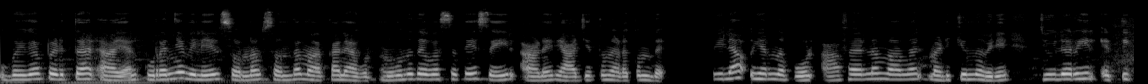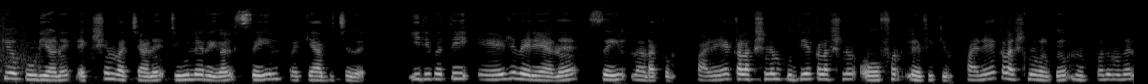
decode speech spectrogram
ഉപയോഗപ്പെടുത്താൻ ആയാൽ കുറഞ്ഞ വിലയിൽ സ്വർണം സ്വന്തമാക്കാനാകും. മൂന്ന് ദിവസത്തെ സെയിൽ ആണ് രാജ്യത്ത് നടക്കുന്നത്. വില ഉയർന്നപ്പോൾ ആഭരണം വാങ്ങാൻ മടിക്കുന്നവരെ ജ്വല്ലറിയിൽ എത്തിക്കുക കൂടിയാണ് ലക്ഷ്യം വച്ചാണ് ജ്വല്ലറികൾ സെയിൽ പ്രഖ്യാപിച്ചത്. ഇരുപത്തി ഏഴ് വരെയാണ് സെയിൽ നടക്കും. പഴയ കളക്ഷനും പുതിയ കളക്ഷനും ഓഫർ ലഭിക്കും. പഴയ കളക്ഷനുകൾക്ക് മുപ്പത് മുതൽ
